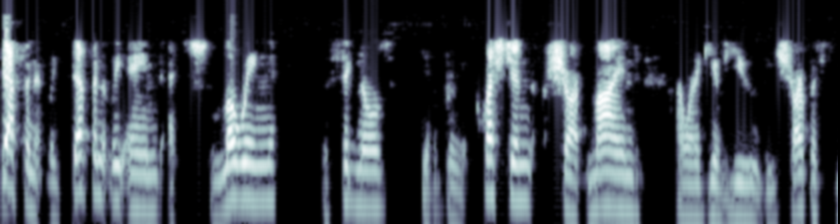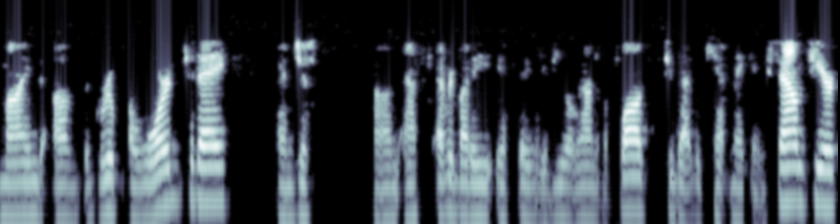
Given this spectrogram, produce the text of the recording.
Definitely, definitely aimed at slowing the signals. You have a brilliant question, a sharp mind. I want to give you the sharpest mind of the group award today and just um, ask everybody if they give you a round of applause. Too bad we can't make any sounds here.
